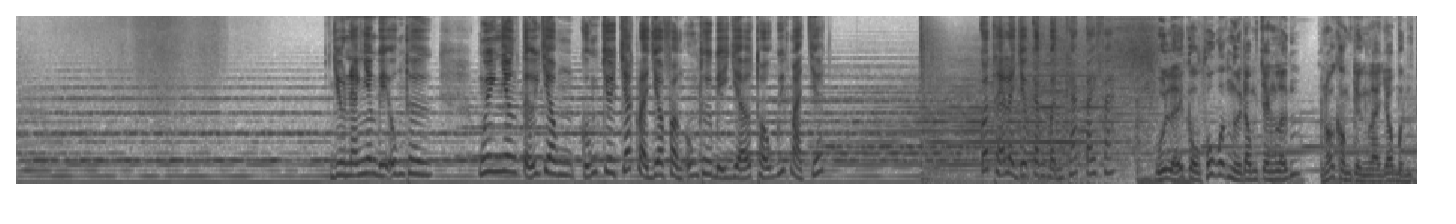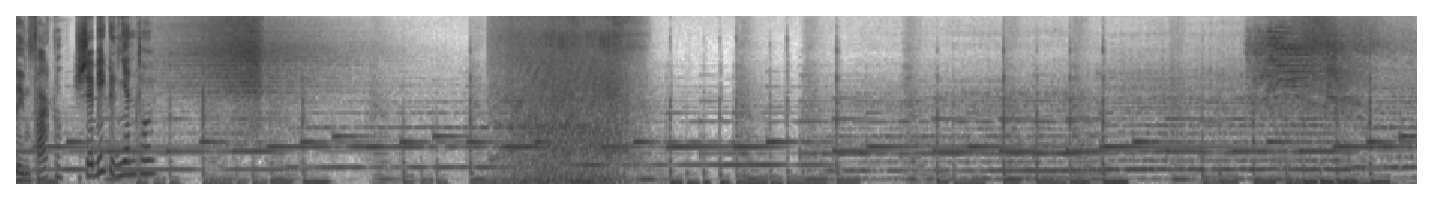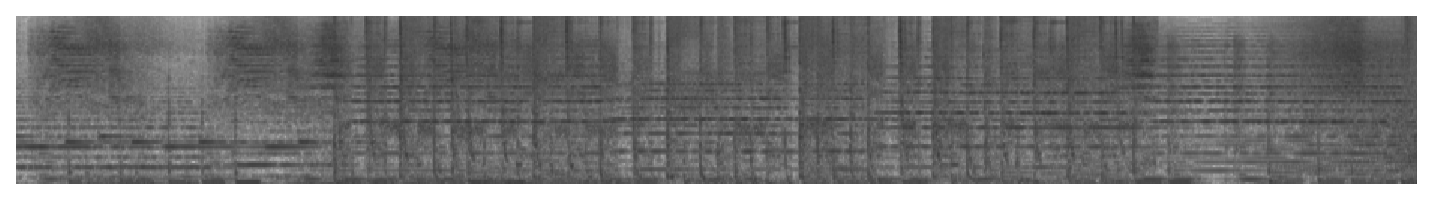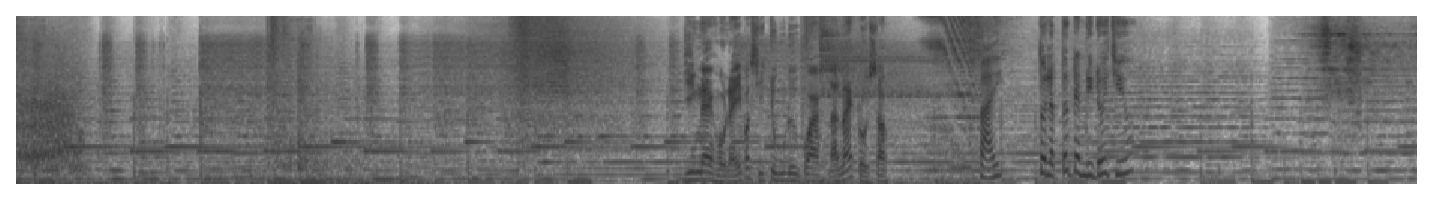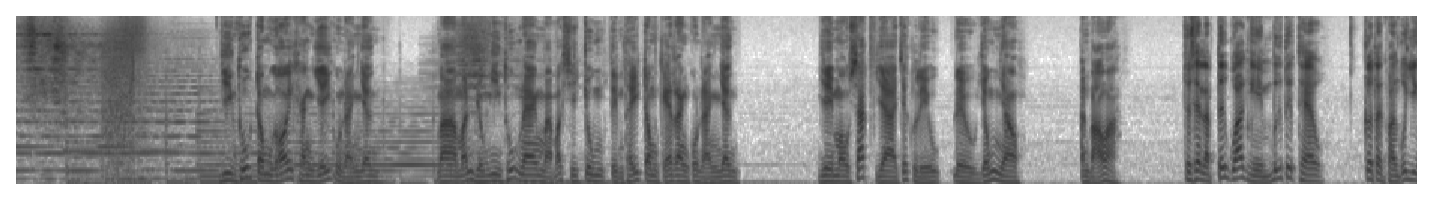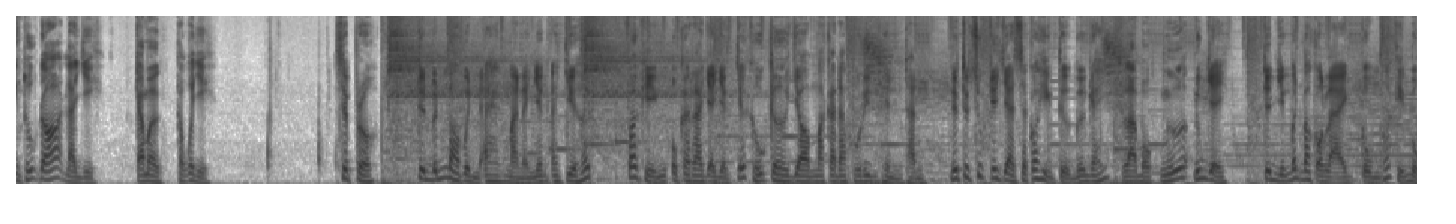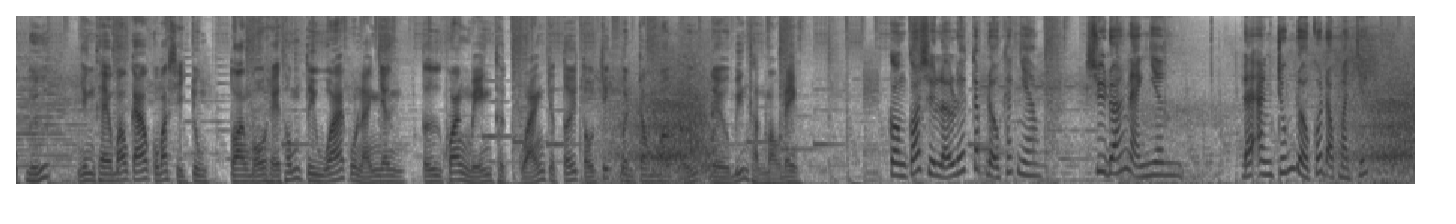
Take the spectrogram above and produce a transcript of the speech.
Dù nạn nhân bị ung thư Nguyên nhân tử vong cũng chưa chắc là do phần ung thư bị dở thổ huyết mà chết. Có thể là do căn bệnh khác tái phát. Buổi lễ cầu phúc có người đông chen lấn, nói không chừng là do bệnh tim phát đó. Sẽ biết được nhanh thôi Viên nang hồi nãy bác sĩ Trung đưa qua đã nát rồi sao? Phải Tôi lập tức đem đi đối chiếu. Viên thuốc trong gói khăn giấy của nạn nhân Mà mảnh dụng viên thuốc nang mà bác sĩ Trung tìm thấy trong kẽ răng của nạn nhân. Về màu sắc và chất liệu đều giống nhau. Anh Bảo à? Tôi sẽ lập tức hóa nghiệm bước tiếp theo. Cơ thành phần của viên thuốc đó là gì? Cảm ơn. Không có gì. Sếp Pro Trên bánh bao bình an mà nạn nhân ăn chưa hết Phát hiện Okara và vật chất hữu cơ do Macadapurin hình thành. Nếu tiếp xúc với da sẽ có hiện tượng ngứa ngáy. Là bột ngứa. Đúng vậy Trên những bánh bao còn lại cũng phát hiện bột ngứa. Nhưng theo báo cáo của bác sĩ Trung Toàn bộ hệ thống tiêu hóa của nạn nhân Từ khoang miệng thực quản cho tới tổ chức bên trong bao tử Đều biến thành màu đen. Còn có sự lở loét cấp độ khác nhau. Suy đoán nạn nhân đã ăn trúng đồ có độc mà chết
